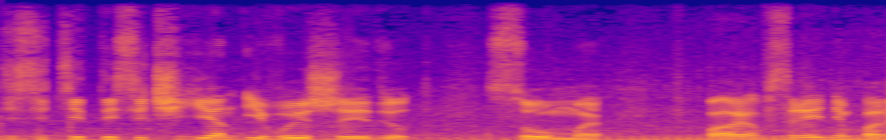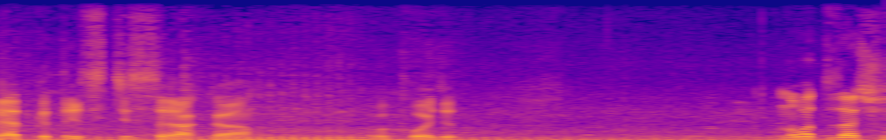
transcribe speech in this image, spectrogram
10 тысяч йен и выше идут суммы. В среднем порядка 30-40 выходит. Ну вот, значит,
